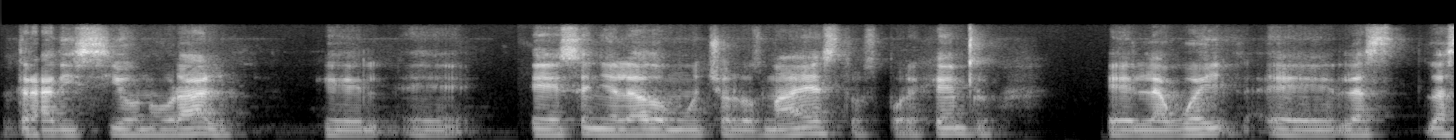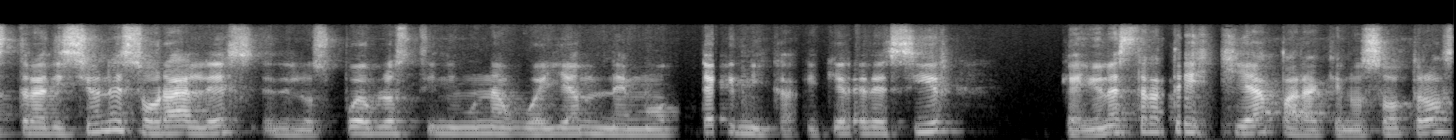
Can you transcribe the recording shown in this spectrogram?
de tradición oral, que eh, he señalado mucho a los maestros, por ejemplo. Eh, la eh, las, las, tradiciones orales de los pueblos tienen una huella mnemotécnica, que quiere decir que hay una estrategia para que nosotros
